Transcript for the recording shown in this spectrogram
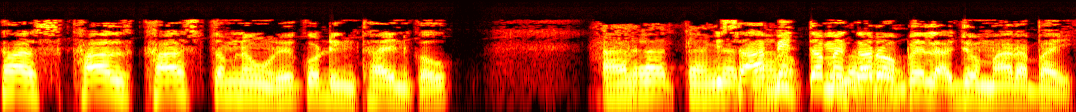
ખાસ ખાસ ખાસ તમને હું રેકોર્ડિંગ થાય ને કહું. સાબિત તમે કરો પેલા જો મારા ભાઈ.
